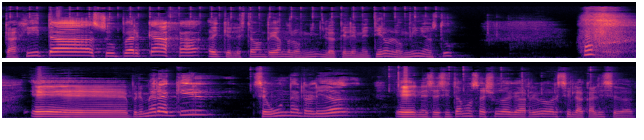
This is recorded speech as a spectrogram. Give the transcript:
Cajita, super caja. Ay, que le estaban pegando los lo que le metieron los minions, tú. Uf. Eh, primera kill. Segunda, en realidad. Eh, necesitamos ayuda acá arriba a ver si la Cali se da.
